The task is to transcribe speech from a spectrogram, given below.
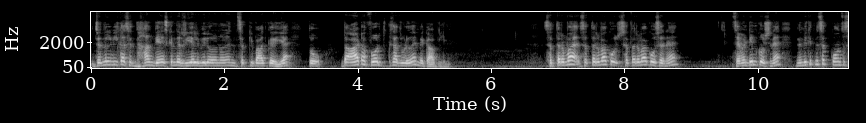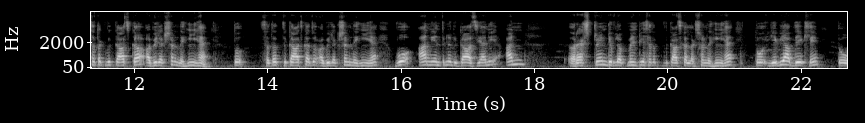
जनरल विल का सिद्धांत दिया इसके अंदर रियल विल और उन्होंने इन सबकी बात करी है। तो द आर्ट ऑफ़ वॉर के साथ जुड़े हुए हैं मेकाबली सत्तरवा सत्तरवा को सत्तरवा क्वेश्चन है। सेवनटीन क्वेश्चन है। निम्नलिखित में से कौन सा सतत विकास का अभिलक्षण नहीं है? तो सतत विकास का जो अभिलक्षण नहीं है, वो अनियंत्रित विकास, यानी अन रेस्टोरेंट डेवलपमेंट ये सतत विकास का लक्षण नहीं है तो ये भी आप देख लें। तो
